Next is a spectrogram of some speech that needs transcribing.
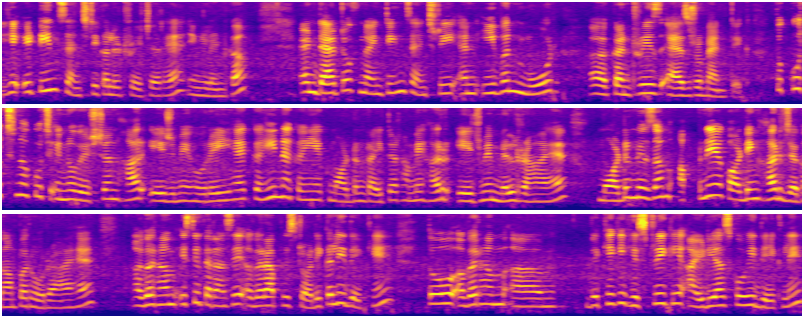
ये एटीन सेंचुरी का लिटरेचर है इंग्लैंड का. And that of nineteen century and even more countries as romantic तो कुछ ना कुछ इनोवेशन हर एज में हो रही है। कहीं ना कहीं एक मॉडर्न राइटर हमें हर एज में मिल रहा है। मॉडर्निज़म अपने अकॉर्डिंग हर जगह पर हो रहा है। अगर हम इसी तरह से अगर आप हिस्टोरिकली देखें तो अगर हम देखें कि हिस्ट्री के आइडियाज़ को ही देख लें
